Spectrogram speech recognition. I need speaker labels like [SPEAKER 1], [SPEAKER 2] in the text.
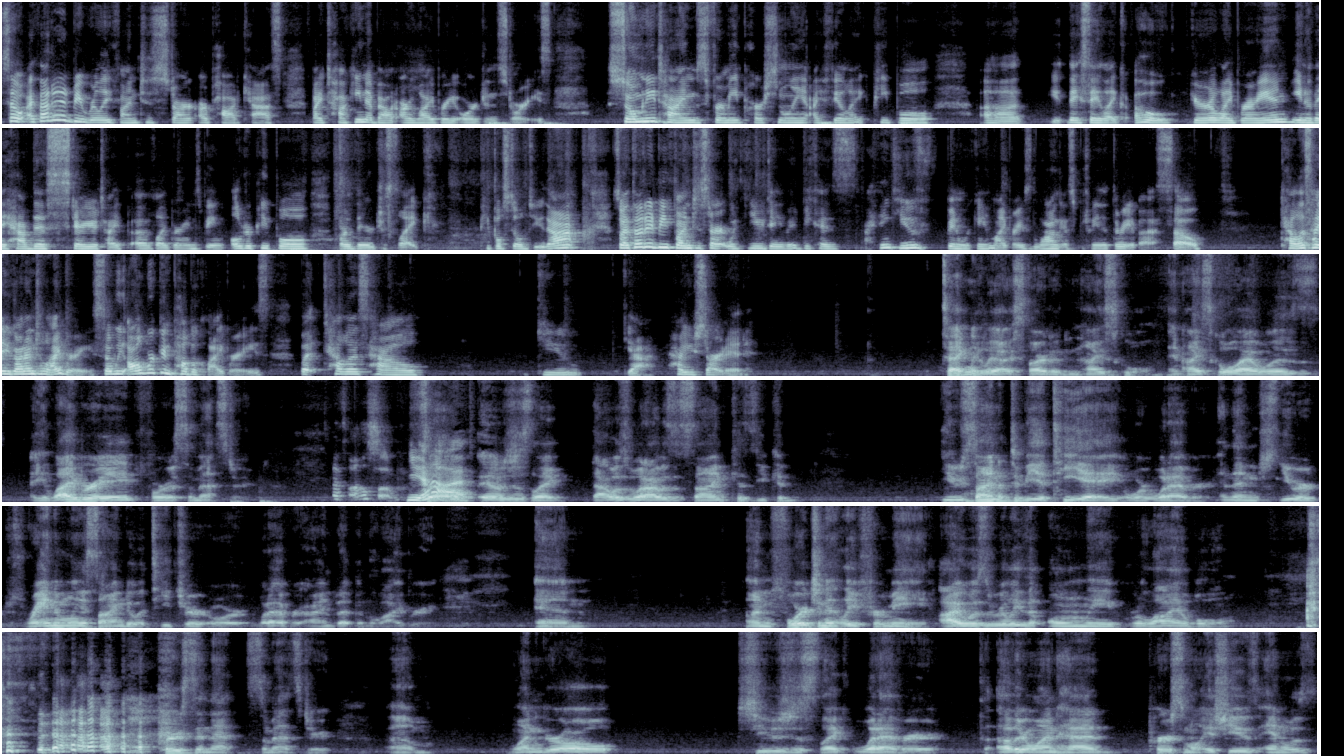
[SPEAKER 1] So I thought it'd be really fun to start our podcast by talking about our library origin stories. So many times for me personally, I feel like people uh, they say like, "Oh, you're a librarian." You know, they have this stereotype of librarians being older people, or they're just like people still do that. So I thought it'd be fun to start with you, David, because I think you've been working in libraries the longest between the three of us. So tell us how you got into libraries. So we all work in public libraries, but tell us how you, yeah, how you started.
[SPEAKER 2] Technically, I started in high school. In high school, I was a library aide for a semester.
[SPEAKER 3] That's awesome.
[SPEAKER 1] Yeah.
[SPEAKER 2] So it was just like that was what I was assigned because you could you signed up to be a TA or whatever, and then just, you were just randomly assigned to a teacher or whatever. I ended up in the library, and unfortunately for me, I was really the only reliable person that semester. Um, one girl, she was just like, whatever. The other one had personal issues and was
